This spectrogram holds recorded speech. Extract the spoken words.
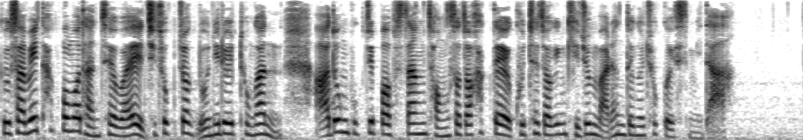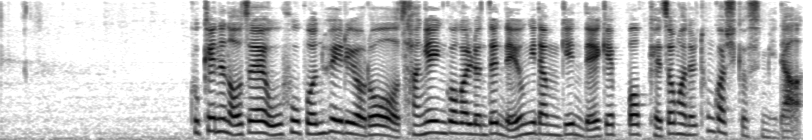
교사 및 학부모 단체와의 지속적 논의를 통한 아동복지법상 정서적 학대의 구체적인 기준 마련 등을 촉구했습니다. 국회는 어제 오후 본회의를 열어 장애인과 관련된 내용이 담긴 4개법 개정안을 통과시켰습니다.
